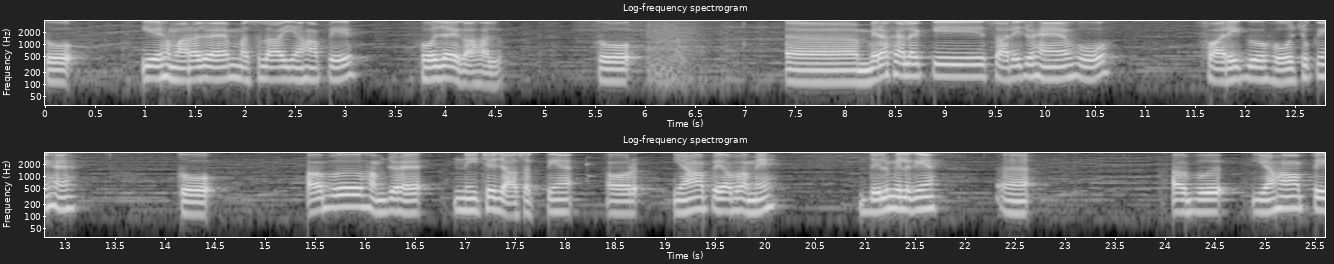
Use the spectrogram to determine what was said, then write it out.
तो ये हमारा जो है मसला यहाँ पे हो जाएगा हल। तो आ, मेरा ख्याल है कि सारे जो हैं वो फारिग हो चुके हैं। तो अब हम जो है नीचे जा सकते हैं और यहाँ पे अब हमें दिल मिल गए हैं। अब यहाँ पे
